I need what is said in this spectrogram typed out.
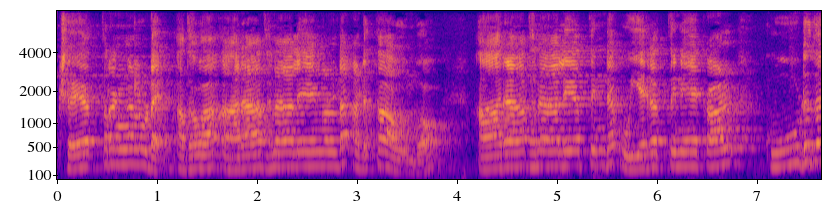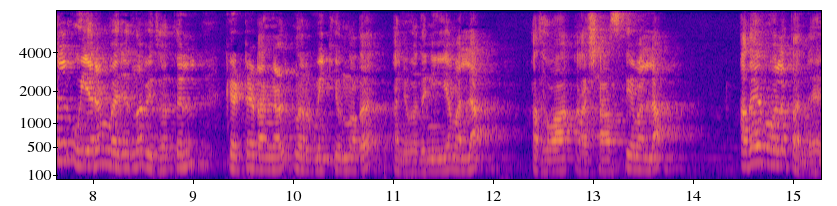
ക്ഷേത്രങ്ങളുടെ അഥവാ ആരാധനാലയങ്ങളുടെ അടുത്താവുമ്പോൾ ആരാധനാലയത്തിന്റെ ഉയരത്തിനേക്കാൾ കൂടുതൽ ഉയരം വരുന്ന വിധത്തിൽ കെട്ടിടങ്ങൾ നിർമ്മിക്കുന്നത് അനുവദനീയമല്ല. അഥവാ ആശാസ്യമല്ല അതേപോലെ തന്നെ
